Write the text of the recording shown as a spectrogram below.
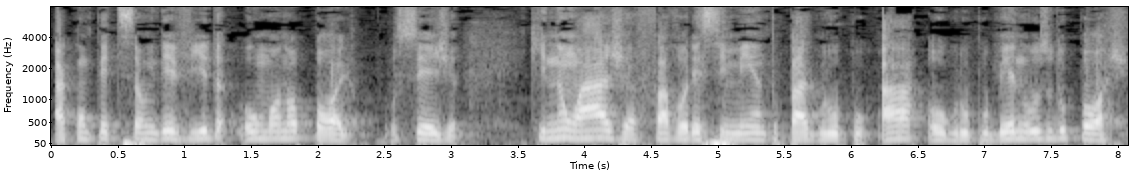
a competição indevida ou monopólio, ou seja, que não haja favorecimento para grupo A ou grupo B no uso do Porsche.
